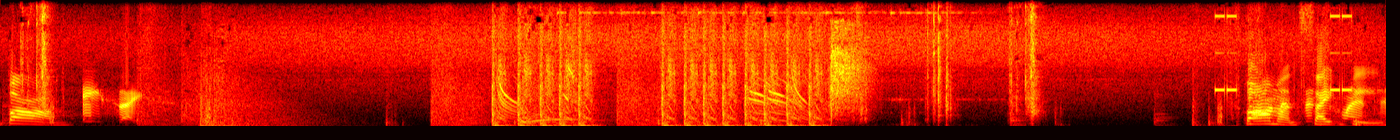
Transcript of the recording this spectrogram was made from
bomb. Bomb on site B.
